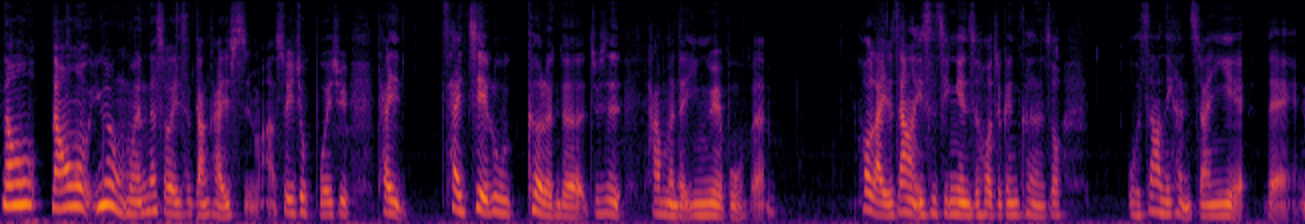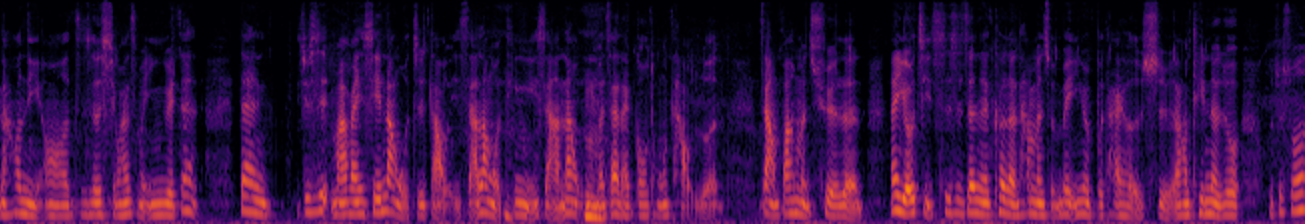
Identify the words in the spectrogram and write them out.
然 后然后因为我们那时候也是刚开始嘛，所以就不会去太太介入客人的就是他们的音乐部分。后来有这样一次经验之后，就跟客人说，我知道你很专业，对，然后你哦，就是喜欢什么音乐，但但就是麻烦先让我知道一下，让我听一下，那我们再来沟通讨论。这样帮他们确认。那有几次是真的，客人他们准备音乐不太合适，然后听了之后，我就说：“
